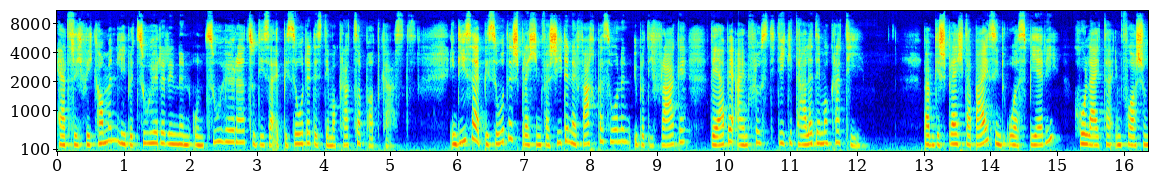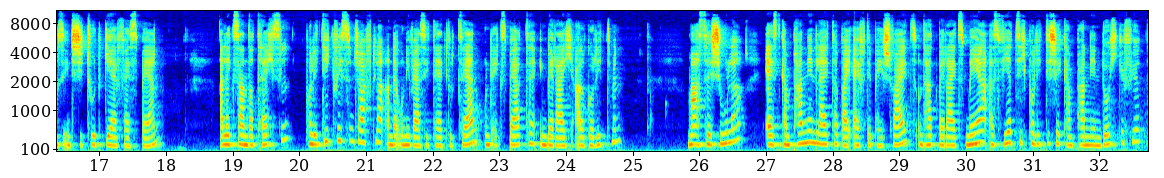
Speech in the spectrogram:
Herzlich willkommen, liebe Zuhörerinnen und Zuhörer, zu dieser Episode des Demokratzer Podcasts. In dieser Episode sprechen verschiedene Fachpersonen über die Frage, wer beeinflusst die digitale Demokratie. Beim Gespräch dabei sind Urs Bieri, Co-Leiter im Forschungsinstitut GFS Bern, Alexander Trechsel, Politikwissenschaftler an der Universität Luzern und Experte im Bereich Algorithmen, Marcel Schuler, er ist Kampagnenleiter bei FDP Schweiz und hat bereits mehr als 40 politische Kampagnen durchgeführt.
